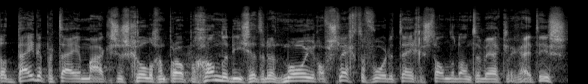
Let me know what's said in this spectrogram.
dat beide partijen maken zich schuldig aan propaganda. Die zetten het mooier of slechter voor de tegenstander dan de werkelijkheid is.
